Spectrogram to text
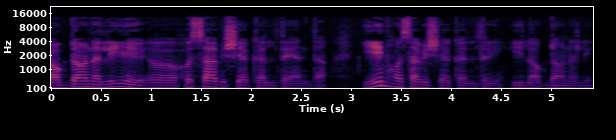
ಲಾಕ್ಡೌನ್ ಅಲ್ಲಿ ಹೊಸ ವಿಷಯ ಕಲಿತೆ ಅಂತ. ಏನ್ ಹೊಸ ವಿಷಯ ಕಲ್ತ್ರಿ ಈ ಲಾಕ್ಡೌನ್ ಅಲ್ಲಿ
